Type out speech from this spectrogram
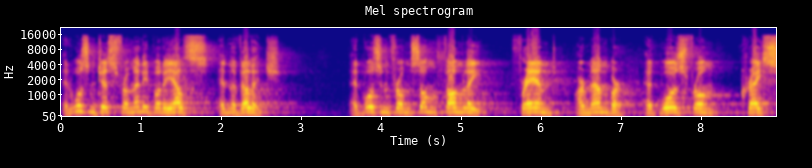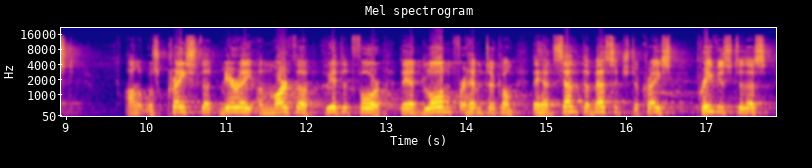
It wasn't just from anybody else in the village. It wasn't from some family, friend, or member. It was from Christ. And it was Christ that Mary and Martha waited for. They had longed for him to come. They had sent the message to Christ previous to this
